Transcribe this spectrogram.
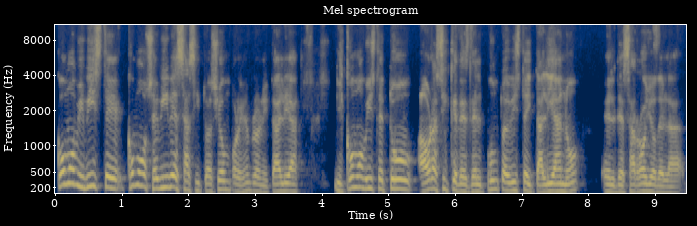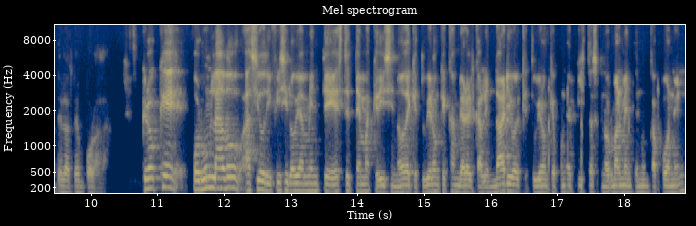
¿Cómo viviste, cómo se vive esa situación, por ejemplo, en Italia? ¿Y cómo viste tú, ahora sí que desde el punto de vista italiano, el desarrollo de la, de la temporada? Creo que por un lado ha sido difícil, obviamente, este tema que dicen, ¿no? De que tuvieron que cambiar el calendario, de que tuvieron que poner pistas que normalmente nunca ponen.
